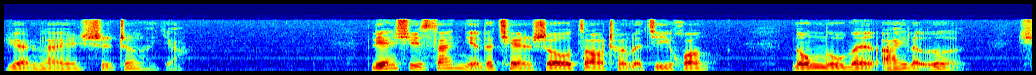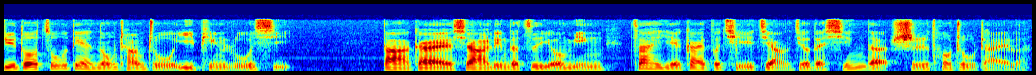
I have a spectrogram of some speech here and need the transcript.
原来是这样。连续三年的欠收造成了饥荒。农奴们挨了饿，许多租佃农场主一贫如洗，大概夏令的自由民再也盖不起讲究的新的石头住宅了。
